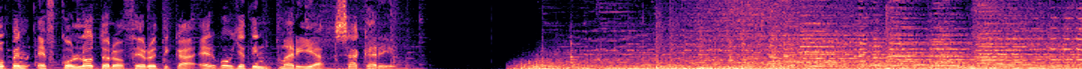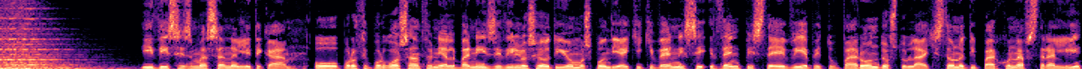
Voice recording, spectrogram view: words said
Open, ευκολότερο θεωρητικά έργο για την Μαρία Σάκαρη. Ειδήσεις μας αναλυτικά. Ο Πρωθυπουργός Άνθονι Αλμπανίζη δήλωσε ότι η Ομοσπονδιακή Κυβέρνηση δεν πιστεύει, επί του παρόντος τουλάχιστον, ότι υπάρχουν Αυστραλοί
